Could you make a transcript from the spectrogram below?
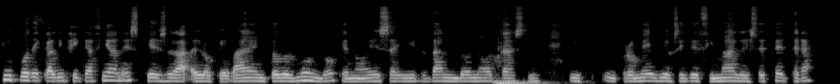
tipo de calificaciones, que es lo que va en todo el mundo, que no es ir dando notas y, y promedios y decimales, etcétera,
